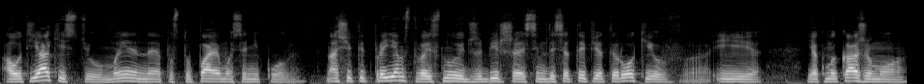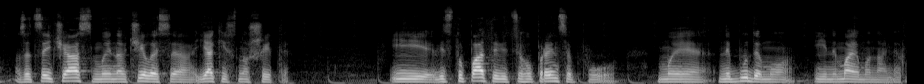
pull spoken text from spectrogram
А от якістю ми не поступаємося ніколи. Наші підприємства існують вже більше 75 років, е, і, як ми кажемо, за цей час ми навчилися якісно шити. І відступати від цього принципу ми не будемо і не маємо наміру.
